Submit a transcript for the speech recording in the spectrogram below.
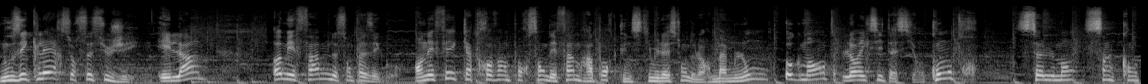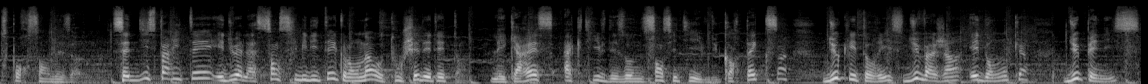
nous éclaire sur ce sujet. Et là, hommes et femmes ne sont pas égaux. En effet, 80% des femmes rapportent qu'une stimulation de leur mamelon augmente leur excitation, contre seulement 50% des hommes. Cette disparité est due à la sensibilité que l'on a au toucher des tétons. Les caresses activent des zones sensitives du cortex, du clitoris, du vagin et donc du pénis,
